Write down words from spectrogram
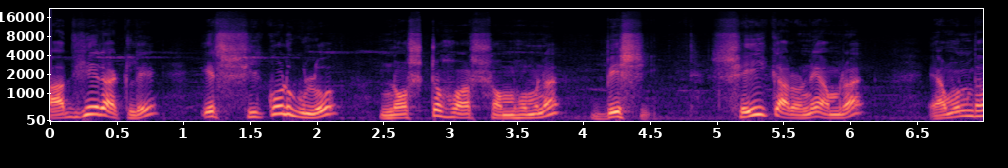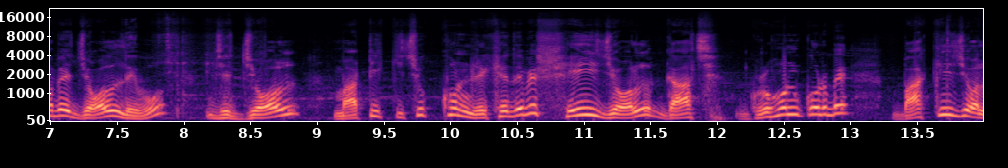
বাঁধিয়ে রাখলে এর শিকড়গুলো নষ্ট হওয়ার সম্ভাবনা বেশি। সেই কারণে আমরা এমনভাবে জল দেব যে জল মাটি কিছুক্ষণ রেখে দেবে, সেই জল গাছ গ্রহণ করবে, বাকি জল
